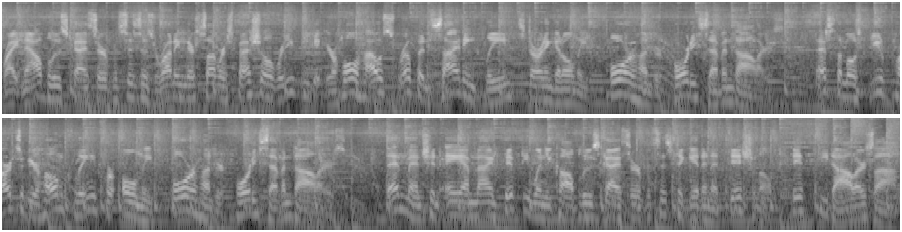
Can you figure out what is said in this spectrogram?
Right now, Blue Sky Services is running their summer special where you can get your whole house, roof, and siding cleaned starting at only $447. That's the most viewed parts of your home cleaned for only $447. Then mention AM 950 when you call Blue Sky Services to get an additional $50 off.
